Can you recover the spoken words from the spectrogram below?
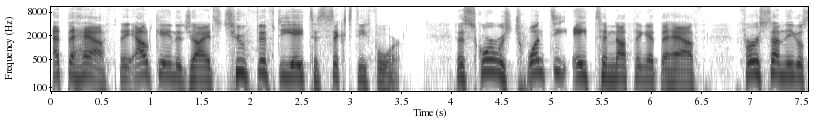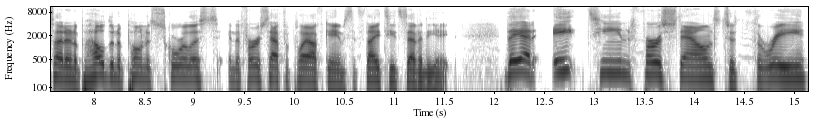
At the half, they outgained the Giants 258 to 64. The score was 28 to nothing at the half. First time the Eagles had an, held an opponent scoreless in the first half of playoff games since 1978. They had 18 first downs to three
